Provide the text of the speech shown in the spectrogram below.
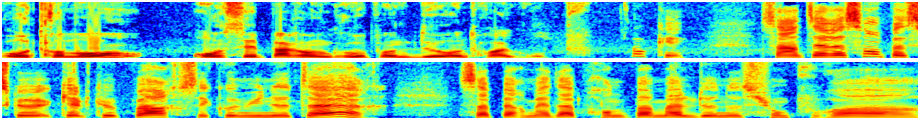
autrement, on sépare en groupe, en deux, en trois groupes. Ok. C'est intéressant parce que quelque part c'est communautaire, ça permet d'apprendre pas mal de notions pour, euh,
